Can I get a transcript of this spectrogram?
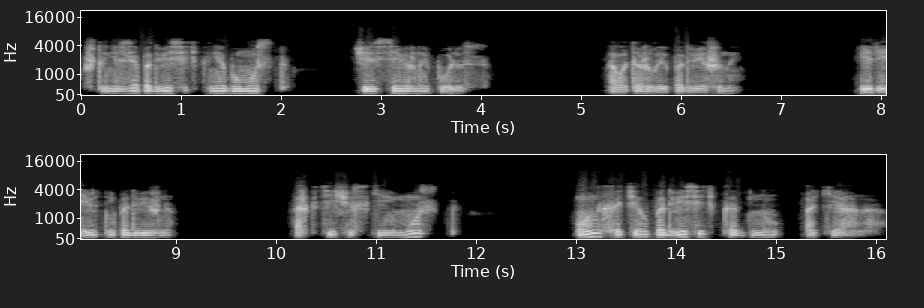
что нельзя подвесить к небу мост через Северный полюс. А вот орлы подвешены и реют неподвижно. Арктический мост он хотел подвесить ко дну океана.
